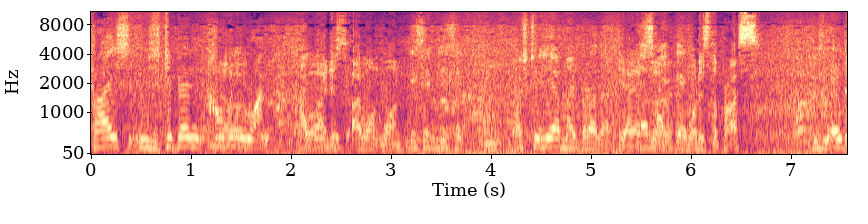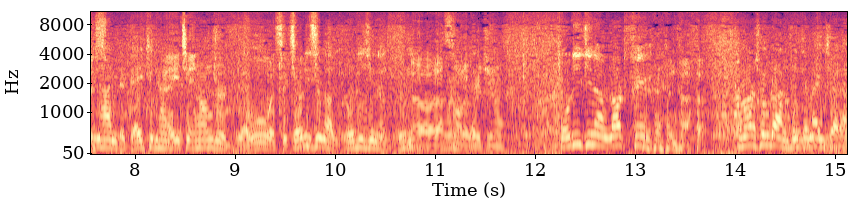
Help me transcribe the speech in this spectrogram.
Price is depend how many you want. Well, I will just I want one. give- listen, listen. Australia, my brother. Yeah. yeah They are so my guest. what is the price? It's 1800, 1800. 1800. Oh, it's expensive. Original, original, original. No, that's not original. Original, not fake. তোমার সুদান বুঝে নাই সারা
